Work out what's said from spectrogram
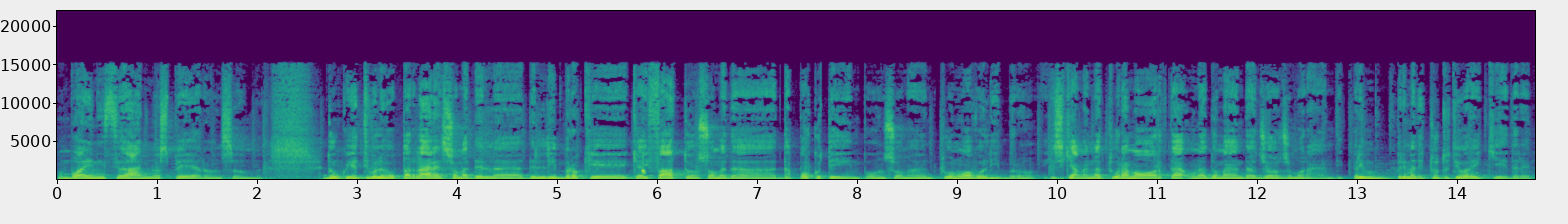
un buon inizio d'anno spero, insomma. Dunque, io ti volevo parlare insomma, del, del libro che, che, hai fatto insomma, da, da, poco tempo, insomma, il tuo nuovo libro, che si chiama Natura morta, una domanda a Giorgio Morandi. Prim, prima di tutto ti vorrei chiedere,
